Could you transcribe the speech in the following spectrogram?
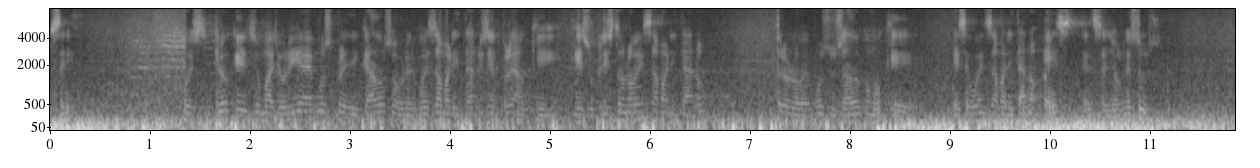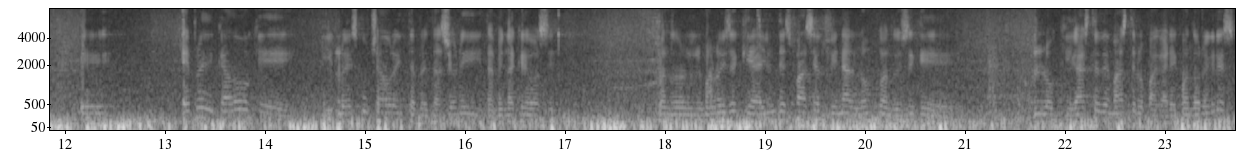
Sí. Pues creo que en su mayoría hemos predicado sobre el buen samaritano y siempre, aunque Jesucristo no es samaritano, pero lo hemos usado como que ese buen samaritano es el Señor Jesús. Eh, he predicado que, y lo he escuchado la interpretación y también la creo así. Cuando el hermano dice que hay un desfase al final, ¿no? Cuando dice que lo que gaste de más te lo pagaré cuando regrese.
